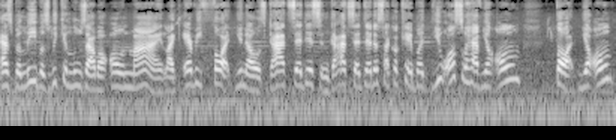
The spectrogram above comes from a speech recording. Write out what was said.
as believers, we can lose our own mind. Like every thought, you know, God said this and God said that. It's like, okay, but you also have your own thought, your own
